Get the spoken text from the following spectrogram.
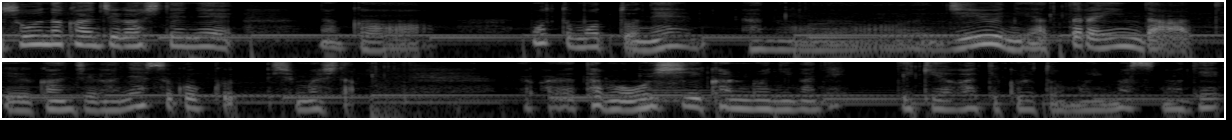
そんな感じがしてねなんかもっともっとね、あの自由にやったらいいんだっていう感じがねすごくしましただから多分美味しい甘露煮がね出来上がってくると思いますので、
